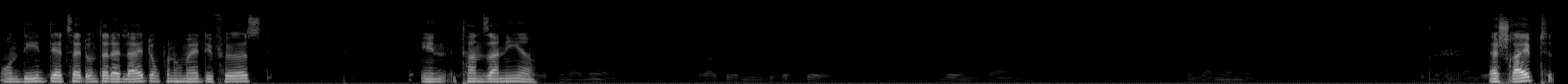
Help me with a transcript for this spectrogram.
und dient derzeit unter der Leitung von Humanity First in Tansania. Er schreibt,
